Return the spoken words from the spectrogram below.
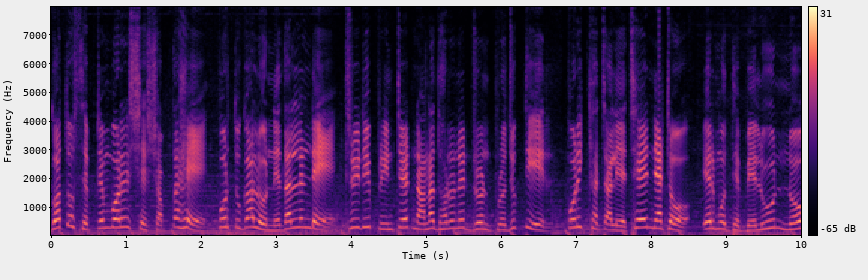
গত সেপ্টেম্বরের শেষ সপ্তাহে পর্তুগাল ও নেদারল্যান্ডে থ্রি প্রিন্টেড নানা ধরনের ড্রোন প্রযুক্তির পরীক্ষা চালিয়েছে ন্যাটো। এর মধ্যে বেলুন, নৌ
